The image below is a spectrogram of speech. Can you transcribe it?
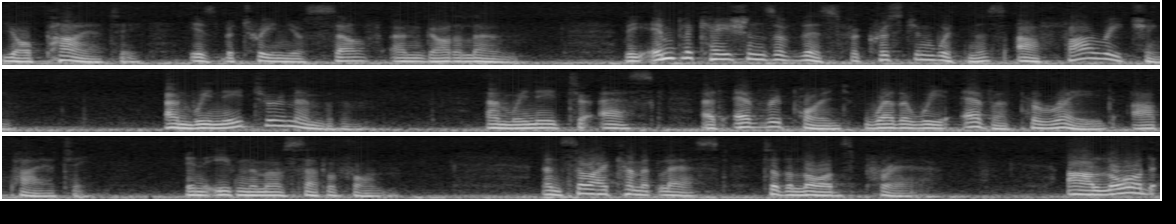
your piety, is between yourself and God alone. The implications of this for Christian witness are far reaching, and we need to remember them. And we need to ask at every point whether we ever parade our piety in even the most subtle form. And so I come at last to the Lord's Prayer. Our Lord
